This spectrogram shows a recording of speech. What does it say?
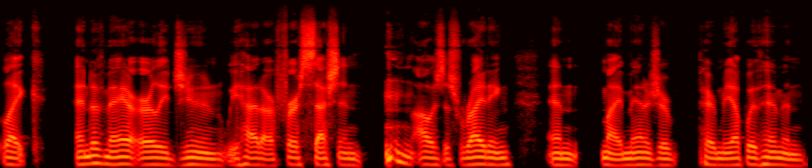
like end of May or early June. We had our first session. I was just writing, and my manager paired me up with him, and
